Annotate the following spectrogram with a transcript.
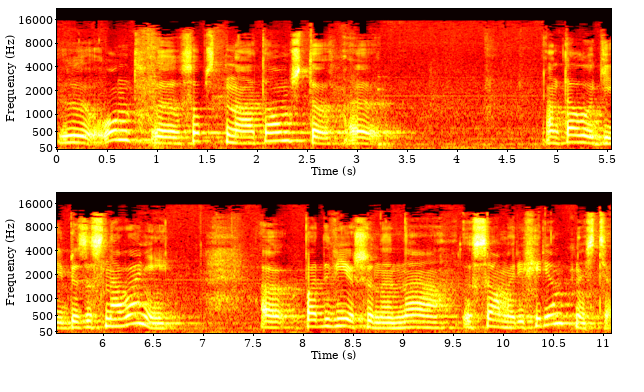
э, он, э, собственно, о том, что э, антологии без оснований подвешены на самореферентности.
